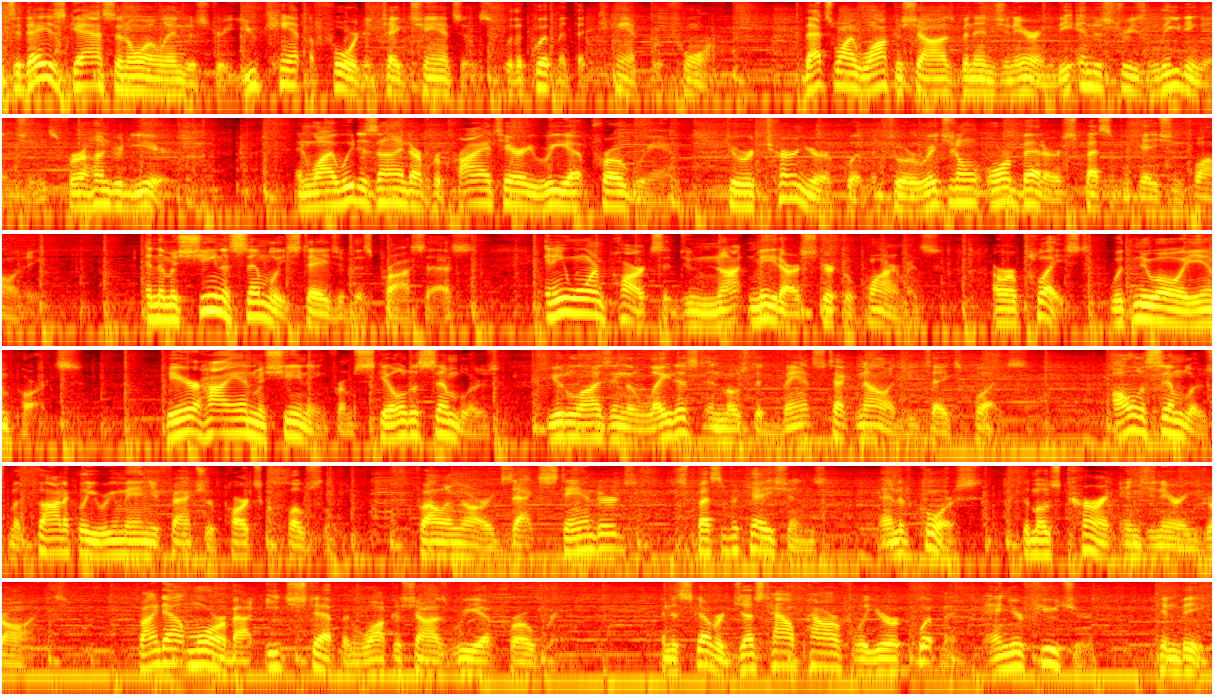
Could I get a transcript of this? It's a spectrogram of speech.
today's gas and oil industry, you can't afford to take chances with equipment that can't perform. That's why Waukesha has been engineering the industry's leading engines for 100 years, and why we designed our proprietary reUp program to return your equipment to original or better specification quality. In the machine assembly stage of this process, any worn parts that do not meet our strict requirements are replaced with new OEM parts. Here, high-end machining from skilled assemblers utilizing the latest and most advanced technology takes place. All assemblers methodically remanufacture parts closely, following our exact standards, specifications, and of course, the most current engineering drawings. Find out more about each step in Waukesha's reUp program and discover just how powerful your equipment and your future can be.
